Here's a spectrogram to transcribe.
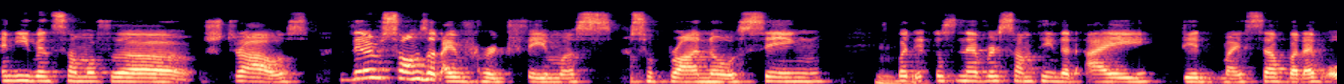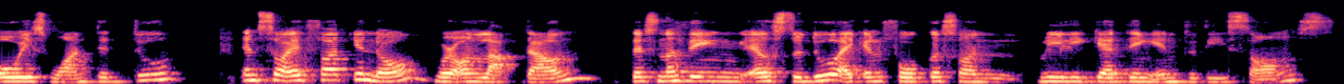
and even some of the Strauss. There are songs that I've heard famous sopranos sing, mm-hmm. but it was never something that I did myself, but I've always wanted to. And so I thought, you know, we're on lockdown. There's nothing else to do. I can focus on really getting into these songs.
